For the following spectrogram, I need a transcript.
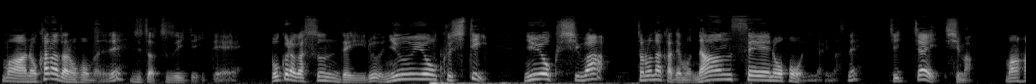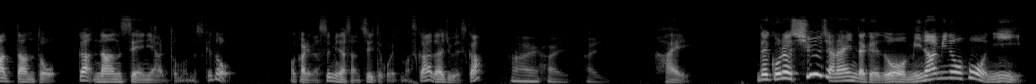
まああのカナダの方までね、実は続いていて、僕らが住んでいるニューヨークシティ、ニューヨーク市はその中でも南西の方になりますね。ちっちゃい島、マンハッタン島が南西にあると思うんですけど、わかります？皆さんついてこれてますか？大丈夫ですか？はいはいはい。はい。で、これは州じゃないんだけど、南の方に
